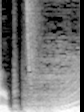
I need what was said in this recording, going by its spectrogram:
chirp.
